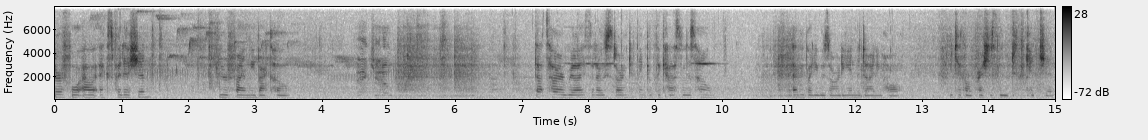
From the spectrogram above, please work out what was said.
After a four hour expedition, we were finally back home. Hey, kiddo. That's how I realized that I was starting to think of the castle as home. Everybody was already in the dining hall. We took our precious loot to the kitchen.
